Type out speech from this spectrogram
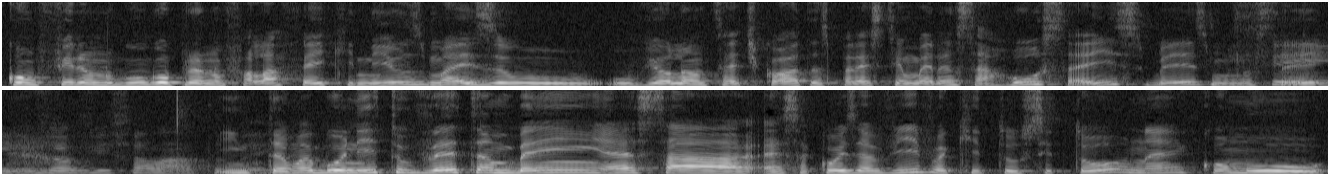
confiram no Google para não falar fake news, mas o, o violão de sete cordas parece ter uma herança russa, é isso mesmo? Não Sim, sei. Sim, já ouvi falar também. Então é bonito ver também essa, essa coisa viva que tu citou, né, como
